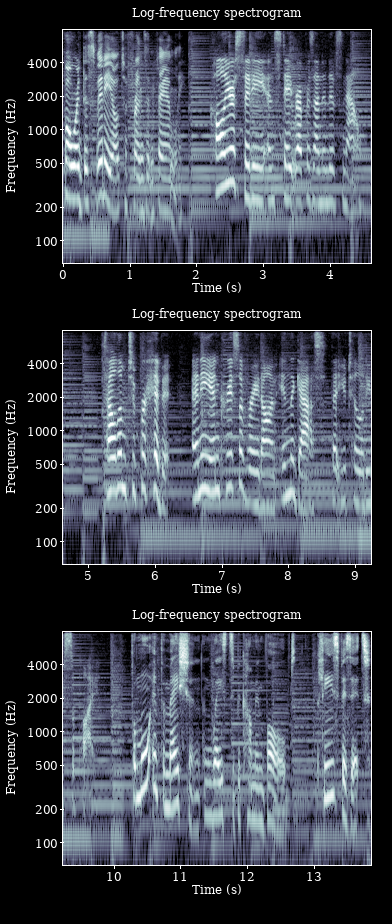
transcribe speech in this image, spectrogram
Forward this video to friends and family. Call your city and state representatives now. Tell them to prohibit any increase of radon in the gas that utilities supply. For more information and ways to become involved, please visit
